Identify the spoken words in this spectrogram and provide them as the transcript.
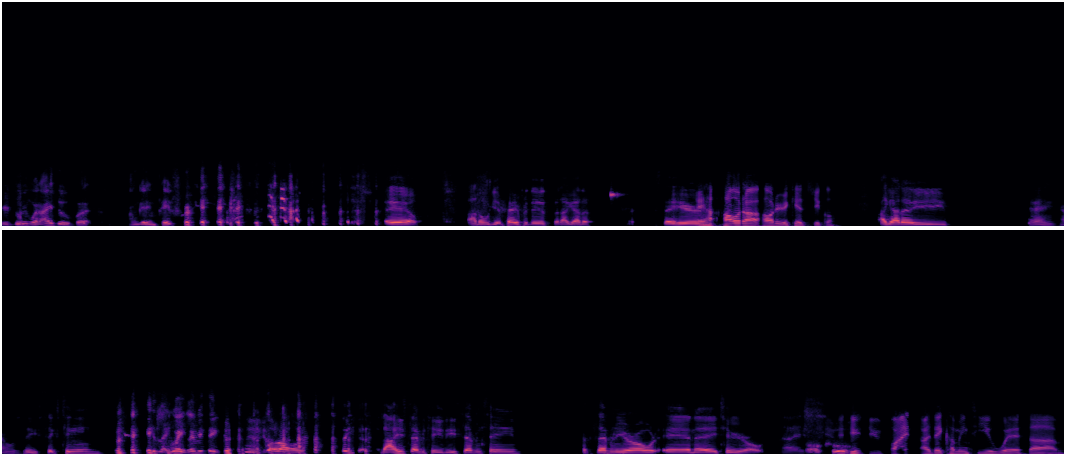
you're doing what I do, but I'm getting paid for it. Yeah, I don't get paid for this, but I gotta stay here. Hey, and- how, how old uh, how old are your kids, Chico? I got a dang. How old is he? Sixteen. He's like, wait, let me think. Hold on. Nah, he's seventeen. He's seventeen. A seven-year-old and a two-year-old. Nice. Oh, Do cool. you, do you find are they coming to you with um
